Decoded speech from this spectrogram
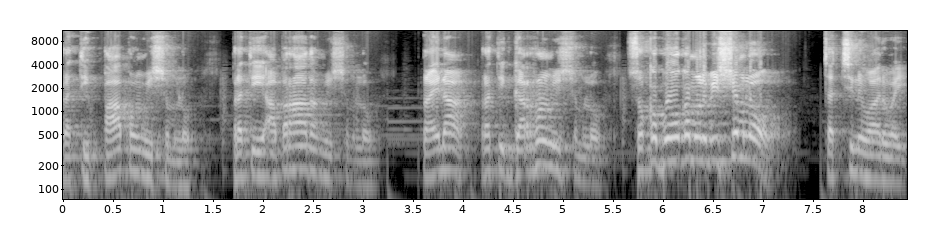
ప్రతి పాపం విషయంలో ప్రతి అపరాధం విషయంలో నాయనా ప్రతి గర్వం విషయంలో సుఖభోగముల విషయంలో చచ్చిన వారివై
